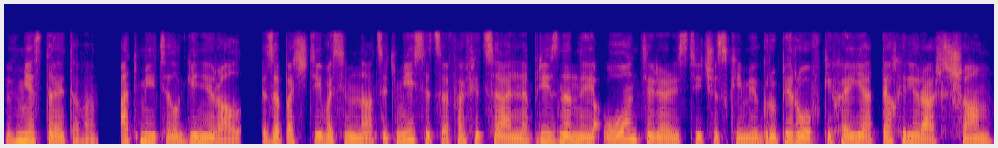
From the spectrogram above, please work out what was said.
Вместо этого, отметил генерал, за почти 18 месяцев официально признанные ООН террористическими группировки Хаят Тахрир аш-Шам,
